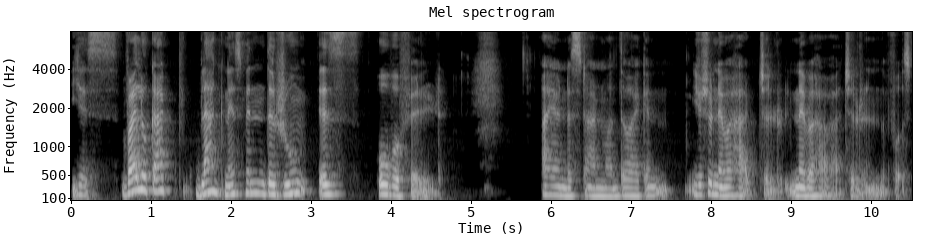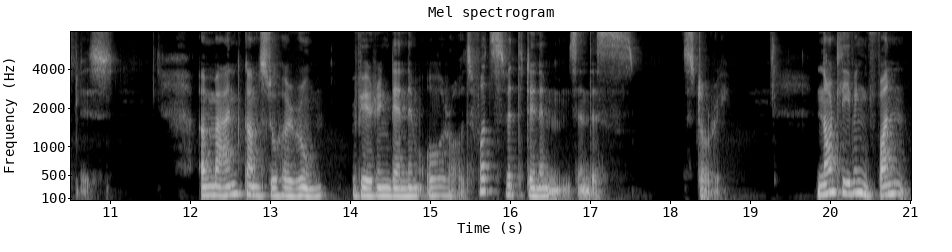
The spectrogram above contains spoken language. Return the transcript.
Yes, why look at blankness when the room is overfilled? I understand, mother. I can. You should never had children. Never have had children in the first place. A man comes to her room wearing denim overalls. What's with denims in this story? Not leaving one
